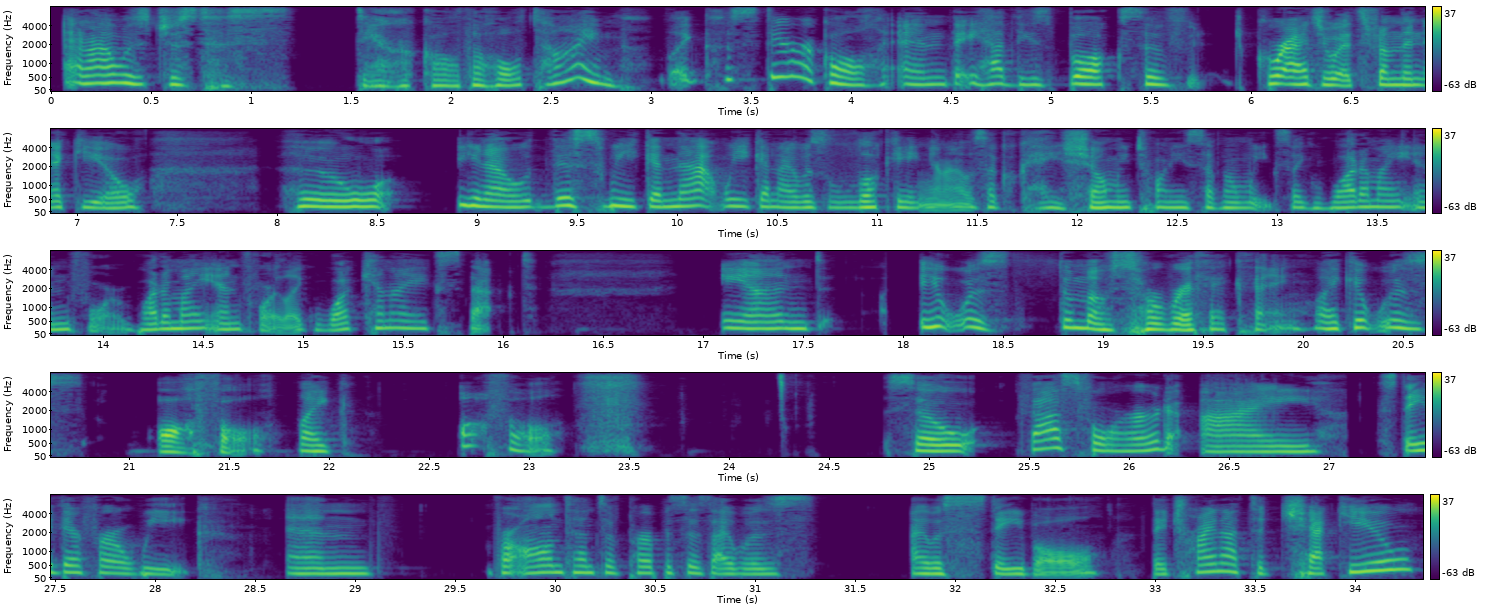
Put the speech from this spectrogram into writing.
and I was just hysterical the whole time, like hysterical. And they had these books of graduates from the NICU who, you know, this week and that week. And I was looking and I was like, okay, show me 27 weeks. Like, what am I in for? What am I in for? Like, what can I expect? And it was the most horrific thing. Like, it was awful, like awful. So, fast forward, I stayed there for a week and for all intensive purposes I was I was stable. They try not to check you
